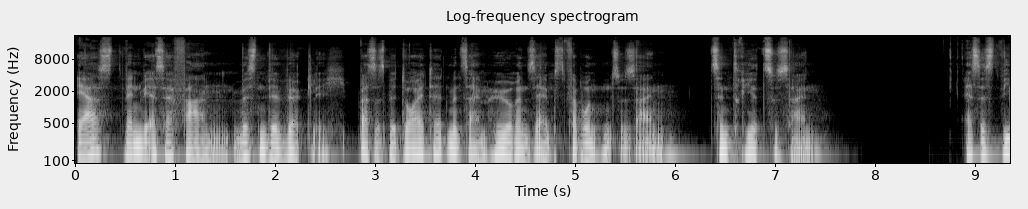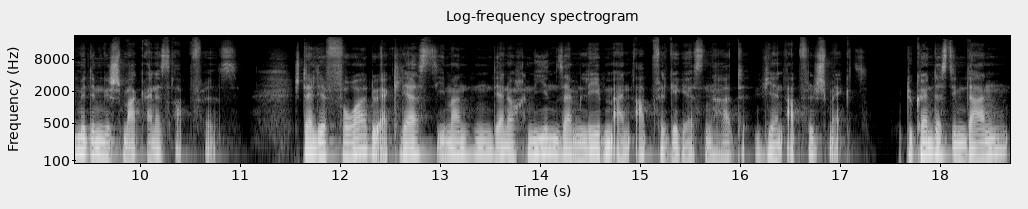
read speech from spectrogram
Erst wenn wir es erfahren, wissen wir wirklich, was es bedeutet, mit seinem höheren Selbst verbunden zu sein, zentriert zu sein. Es ist wie mit dem Geschmack eines Apfels. Stell dir vor, du erklärst jemanden, der noch nie in seinem Leben einen Apfel gegessen hat, wie ein Apfel schmeckt. Du könntest ihm dann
